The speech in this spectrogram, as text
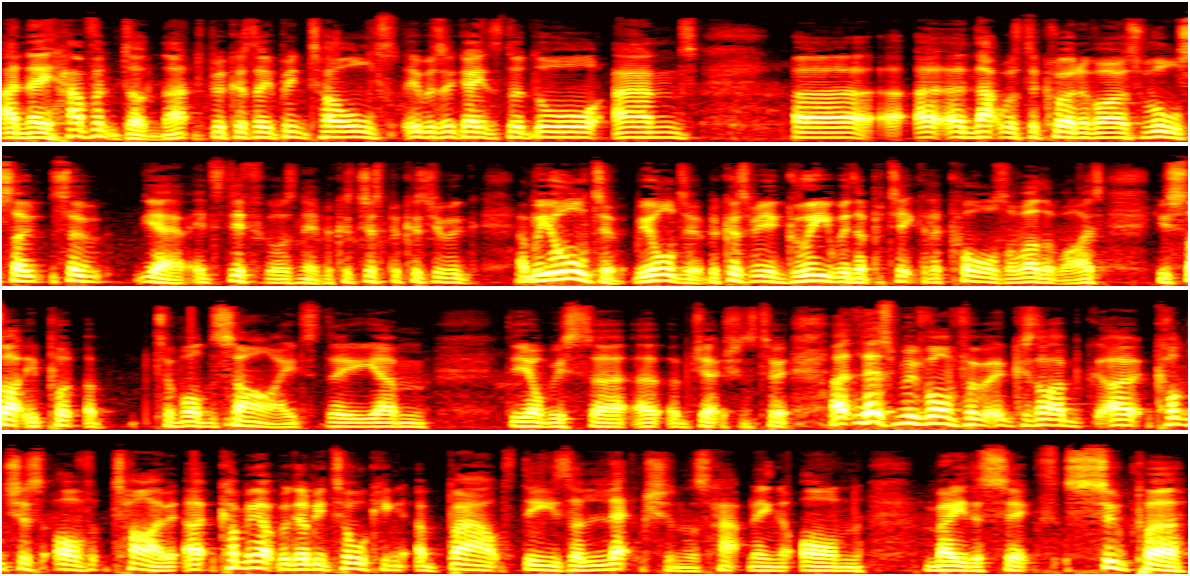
and they haven't done that because they've been told it was against the law and. Uh, and that was the coronavirus rule. So, so yeah, it's difficult, isn't it? Because just because you and we all do it, we all do it because we agree with a particular cause or otherwise, you slightly put uh, to one side the um, the obvious uh, uh, objections to it. Uh, let's move on because I'm uh, conscious of time. Uh, coming up, we're going to be talking about these elections happening on May the sixth. Super.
